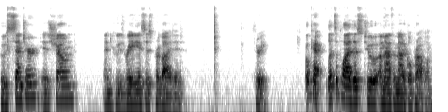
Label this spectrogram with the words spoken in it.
whose center is shown and whose radius is provided, 3. Okay, let's apply this to a mathematical problem.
